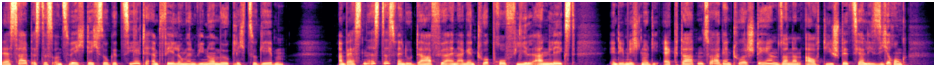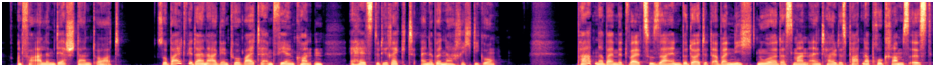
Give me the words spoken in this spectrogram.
Deshalb ist es uns wichtig, so gezielte Empfehlungen wie nur möglich zu geben. Am besten ist es, wenn du dafür ein Agenturprofil anlegst, in dem nicht nur die Eckdaten zur Agentur stehen, sondern auch die Spezialisierung und vor allem der Standort. Sobald wir deine Agentur weiterempfehlen konnten, erhältst du direkt eine Benachrichtigung. Partner bei Mitwald zu sein bedeutet aber nicht nur, dass man ein Teil des Partnerprogramms ist.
